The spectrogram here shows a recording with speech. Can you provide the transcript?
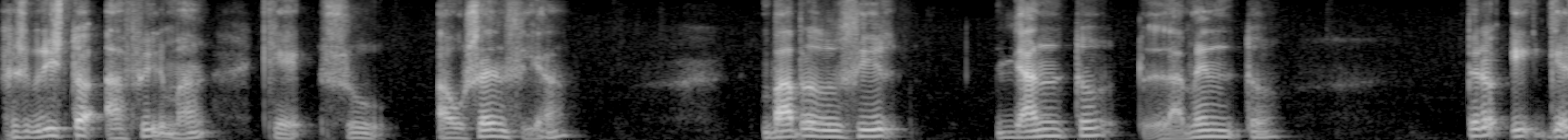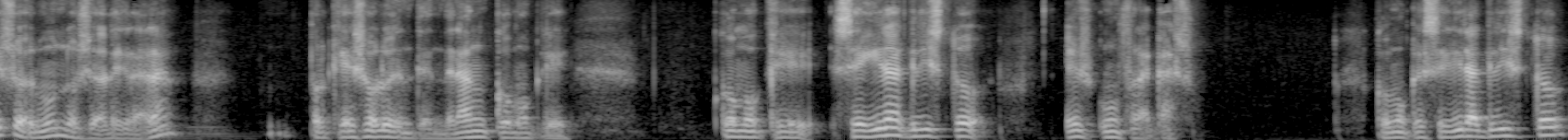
Jesucristo afirma que su ausencia va a producir llanto, lamento, pero y que eso el mundo se alegrará porque eso lo entenderán como que, como que seguir a Cristo es un fracaso, como que seguir a Cristo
